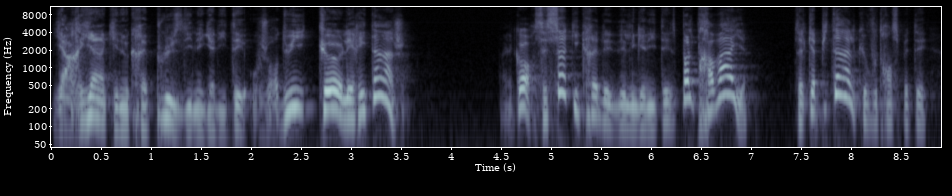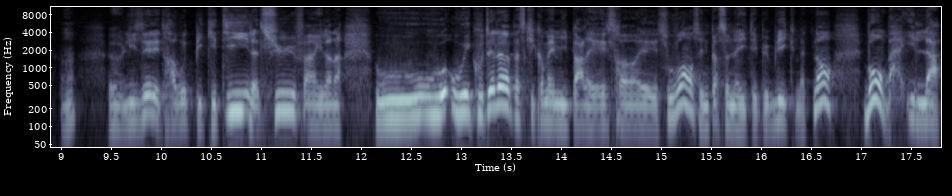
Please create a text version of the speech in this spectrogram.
il n'y a rien qui ne crée plus d'inégalités aujourd'hui que l'héritage. D'accord? C'est ça qui crée des inégalités. C'est pas le travail. C'est le capital que vous transmettez. Hein. Euh, lisez les travaux de Piketty là-dessus, enfin il en a, ou, écoutez-le parce qu'il quand même il parle extra souvent. C'est une personnalité publique maintenant. Bon, bah il l'a,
